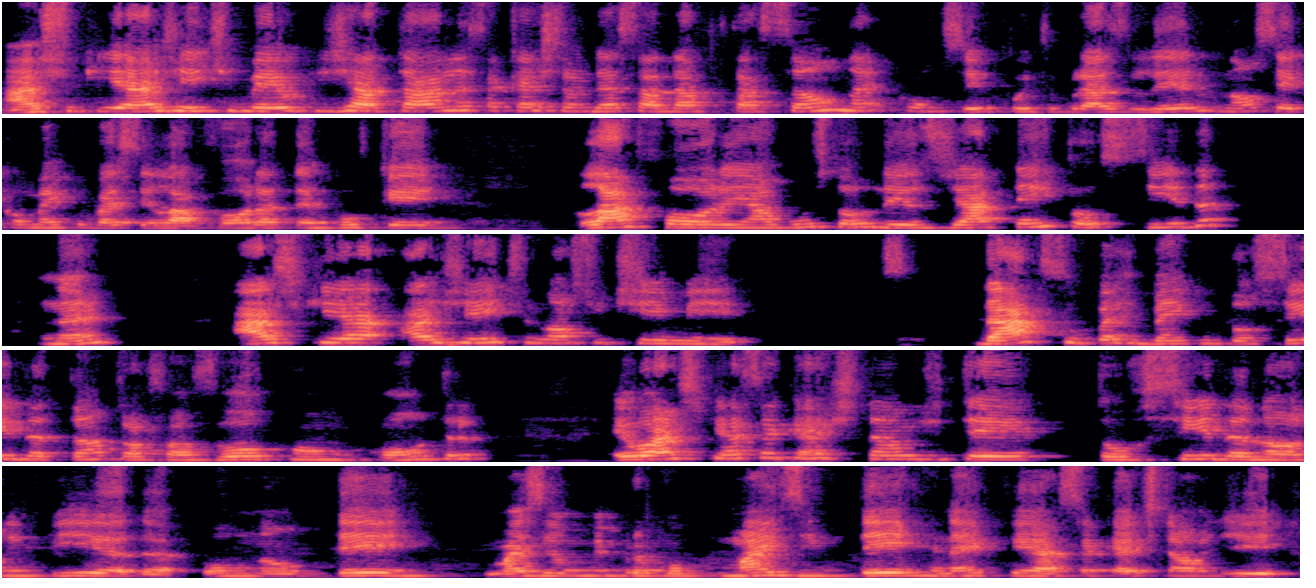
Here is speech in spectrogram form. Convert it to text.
acho que a gente meio que já está nessa questão dessa adaptação, né, com o circuito brasileiro. Não sei como é que vai ser lá fora, até porque lá fora, em alguns torneios, já tem torcida, né? Acho que a, a gente, nosso time, dá super bem com torcida, tanto a favor como contra. Eu acho que essa questão de ter torcida na Olimpíada ou não ter, mas eu me preocupo mais em ter, né? Que é essa questão de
